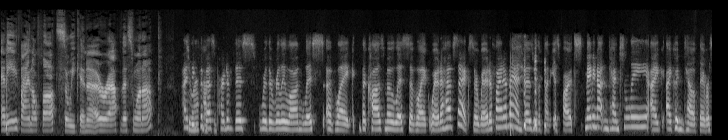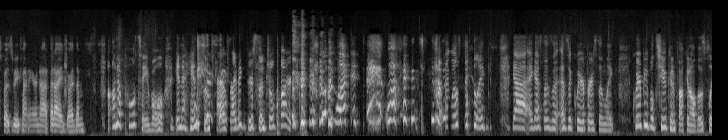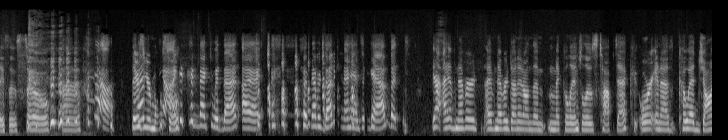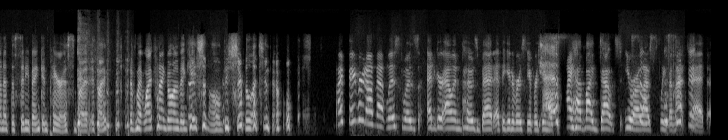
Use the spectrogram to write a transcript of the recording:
any final thoughts so we can uh, wrap this one up? I Do think I the best to... part of this were the really long lists of like the Cosmo lists of like where to have sex or where to find a man. Those were the funniest parts. Maybe not intentionally. I I couldn't tell if they were supposed to be funny or not, but I enjoyed them. On a pool table in a hansom cab riding through Central Park. what? What? I will say, like, yeah, I guess as a as a queer person, like queer people too can fuck in all those places. So uh, yeah there's That's, your morsel. Yeah, I could connect with that. I I've never done it in a hansom cab, but yeah, I have never I've never done it on the Michelangelo's top deck or in a co-ed John at the Citibank in Paris. But if I if my wife and I go on vacation, I'll be sure to let you know. My favorite on that list was Edgar Allan Poe's bed at the University of Virginia. Yes! I have my doubts you are so allowed to sleep specific. in that bed.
